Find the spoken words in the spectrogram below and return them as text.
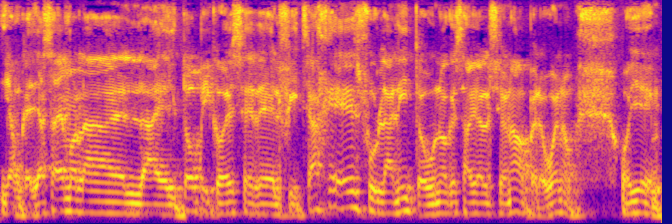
y aunque ya sabemos la- la- el tópico ese del fichaje, es fulanito, uno que se había lesionado, pero bueno, oye,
